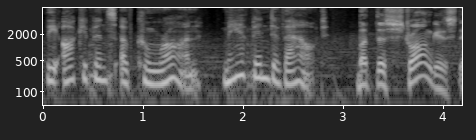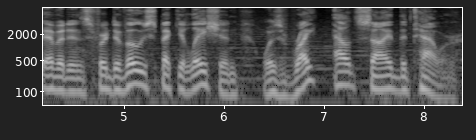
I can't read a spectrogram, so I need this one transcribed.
the occupants of Qumran may have been devout. But the strongest evidence for de Vaux's speculation was right outside the tower.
